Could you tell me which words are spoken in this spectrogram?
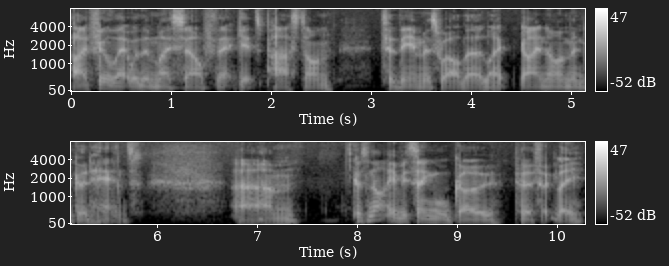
I feel that within myself that gets passed on to them as well. They're like I know I'm in good hands. Um, because not everything will go perfectly,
